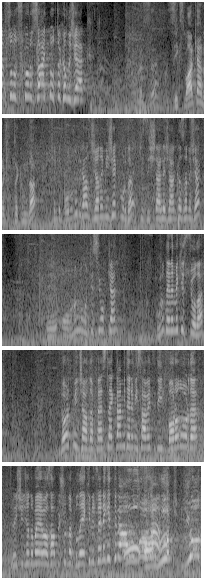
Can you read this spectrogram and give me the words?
Absolute skoru side note'da kalacak. Burası Ziggs varken rakip takımda. Şimdi Bolulu biraz can emeyecek burada. İkiz dişlerle can kazanacak. Ee, onun da ultisi yokken bunu denemek istiyorlar. 4000 canda Fast Lag'den bir deneme isabeti değil. Baron orada. Thresh'in canı bayağı azaltmış şurada. Black'in üzerine gitti ve Armut Oo, orada. Armut! Yok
